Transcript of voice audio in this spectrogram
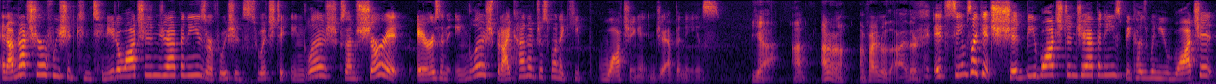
and I'm not sure if we should continue to watch it in Japanese or if we should switch to English, because I'm sure it airs in English, but I kind of just want to keep watching it in Japanese. yeah, I, I don't know. I'm fine with either. It seems like it should be watched in Japanese because when you watch it,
